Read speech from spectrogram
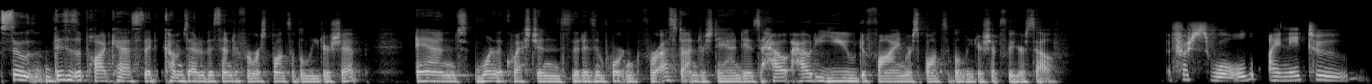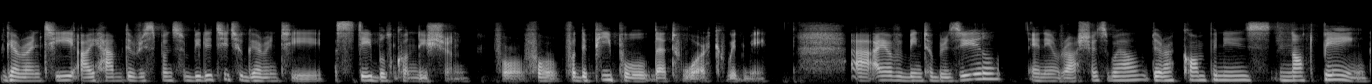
So this is a podcast that comes out of the center for responsible leadership and one of the questions that is important for us to understand is how, how do you define responsible leadership for yourself? First of all, I need to guarantee I have the responsibility to guarantee a stable condition for, for, for the people that work with me. Uh, I have been to Brazil and in Russia as well. There are companies not paying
